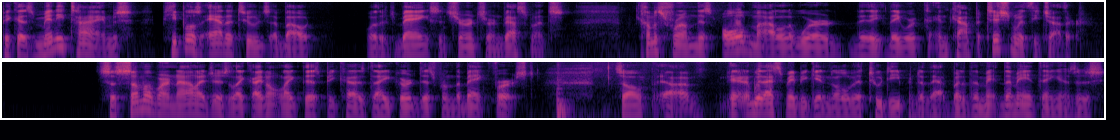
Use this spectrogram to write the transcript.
because many times people's attitudes about whether it's banks, insurance, or investments comes from this old model where they, they were in competition with each other. So some of our knowledge is like I don't like this because I heard this from the bank first. So yeah, well, that's maybe getting a little bit too deep into that. But the ma- the main thing is is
